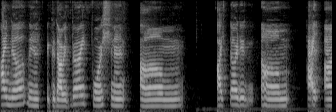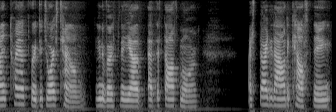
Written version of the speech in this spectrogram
I know this because I was very fortunate. Um, I started, um, I, I transferred to Georgetown University uh, at the sophomore. I started out at Cal State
